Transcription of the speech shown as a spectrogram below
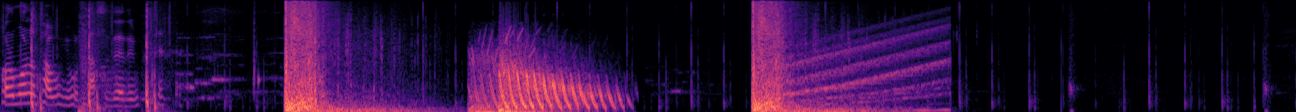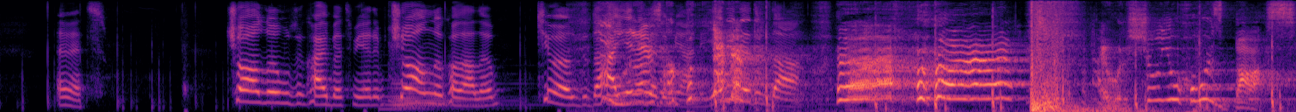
Hormonlu tavuk yumurtası dedim. evet. Çoğunluğumuzu kaybetmeyelim. Çoğunluk olalım. Kim öldü daha yeni dedim yani. Yeni dedim daha. I will show you who is boss.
